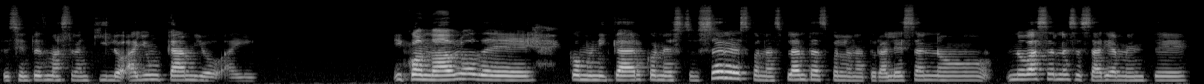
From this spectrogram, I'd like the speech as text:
Te sientes más tranquilo, hay un cambio ahí. Y cuando hablo de comunicar con estos seres, con las plantas, con la naturaleza, no, no va a ser necesariamente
